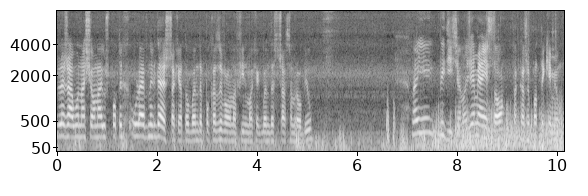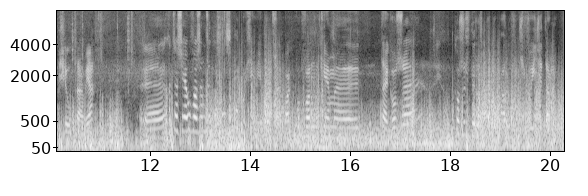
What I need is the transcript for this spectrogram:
leżały nasiona już po tych ulewnych deszczach. Ja to będę pokazywał na filmach, jak będę z czasem robił. No i widzicie, no ziemia jest to, taka, że patykiem ją się uprawia. E, chociaż ja uważam, że to są spoko ziemie rzepak, pod warunkiem e, tego, że korzystny rozkład opadów i ci wyjdzie tam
